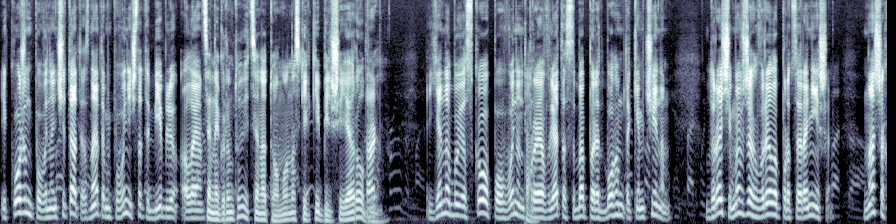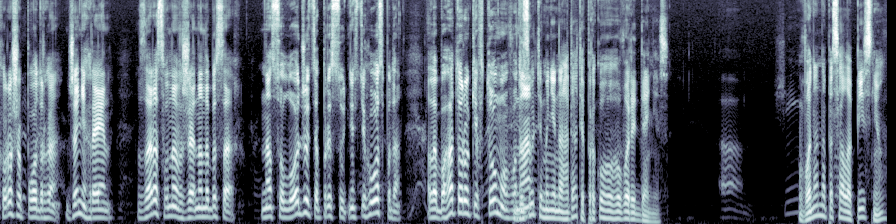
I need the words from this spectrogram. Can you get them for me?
і кожен повинен читати. Знаєте, ми повинні читати Біблію, але Це не ґрунтується на тому, наскільки більше я роблю. Так. я не обов'язково повинен Так. проявляти себе перед Богом таким чином. До речі, ми вже говорили про це раніше. Наша хороша подруга Дженні Грейн. Зараз вона вже на небесах. Насолоджується присутністю Господа, але багато років тому вона Дозвольте мені нагадати, про кого говорить Деніс. Вона написала пісню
